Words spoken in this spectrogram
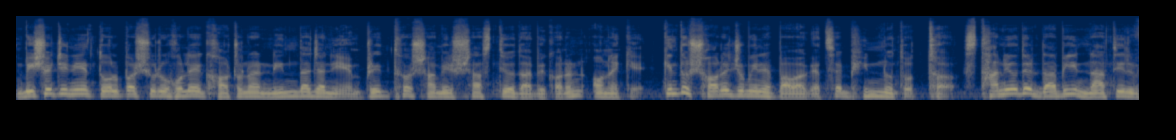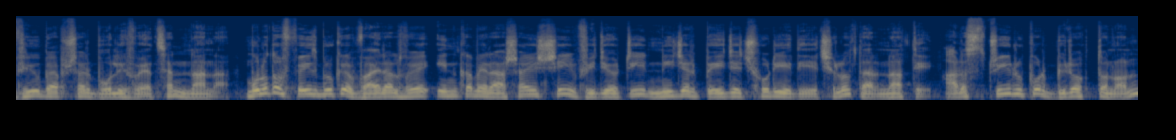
বিষয়টি নিয়ে তোলপাড় শুরু হলে ঘটনার নিন্দা জানিয়ে বৃদ্ধ স্বামীর শাস্তিও দাবি করেন অনেকে। কিন্তু সরেজমিনে পাওয়া গেছে ভিন্ন তথ্য। স্থানীয়দের দাবি, নাতির ভিউ ব্যবসার বলি হয়েছেন নানা। মূলত ফেসবুকে ভাইরাল হয়ে ইনকামের আশায় সেই ভিডিওটি নিজের পেজে ছড়িয়ে দিয়েছিল তার নাতি। আর স্ত্রীর উপর বিরক্ত নন,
